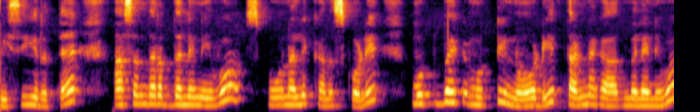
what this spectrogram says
ಬಿಸಿ ಇರುತ್ತೆ. ಆ ಸಂದರ್ಭದಲ್ಲಿ ನೀವು ಸ್ಪೂನಲ್ಲಿ ಕಲಿಸ್ಕೊಳ್ಳಿ. ಮುಟ್ಬೇಕು ಮುಟ್ಟಿ ನೋಡಿ ತಣ್ಣಗಾದಮೇಲೆ ನೀವು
